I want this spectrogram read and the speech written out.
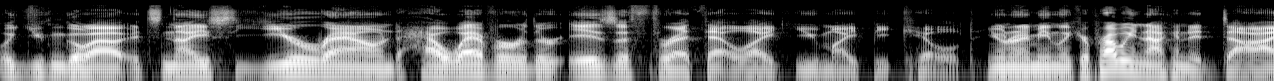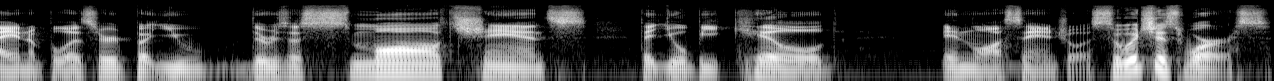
like you can go out. It's nice year round however there is a threat that like you might be killed. You know what i mean? Like you're probably not going to die in a blizzard but you there's a small chance that you'll be killed in los angeles. So which is worse?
